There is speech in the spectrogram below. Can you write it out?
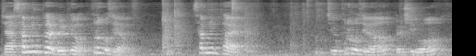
자 368 별표 풀어보세요. 368 지금 풀어보세요. 별치고.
